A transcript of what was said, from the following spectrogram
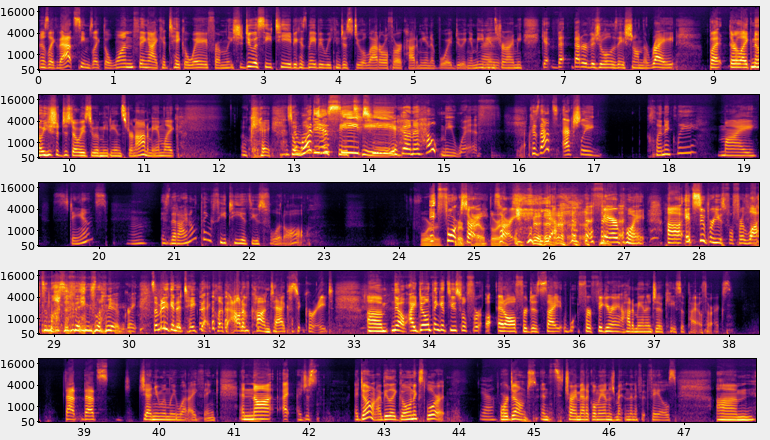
I was like, that seems like the one thing I could take away from you should do a CT because maybe we can just do a lateral thoracotomy and avoid doing a median right. sternotomy, get better visualization on the right. But they're like, no, you should just always do a median sternotomy. I'm like, Okay. So what is CT, going to help me with? Because yeah. that's actually clinically my stance mm-hmm. is that I don't think CT is useful at all. For, it, for, for sorry, sorry. yeah, fair point. Uh, it's super useful for lots and lots of things. Let me have great. Somebody's going to take that clip out of context. Great. Um, no, I don't think it's useful for at all for decide for figuring out how to manage a case of pyothorax. That that's genuinely what I think, and not. I, I just I don't. I'd be like, go and explore it. Yeah. Or don't and try medical management, and then if it fails, um,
